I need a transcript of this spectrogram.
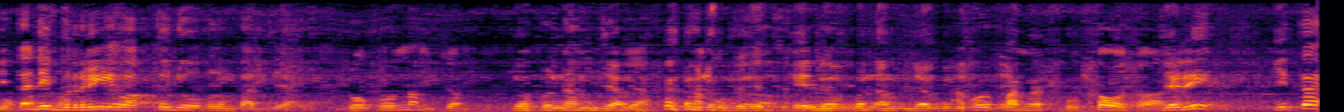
kita diberi waktu 24 jam. 26 jam. 26 jam. Ya, aku bikin sendiri. 26 jam. Aku panet foto soalnya. Jadi kita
